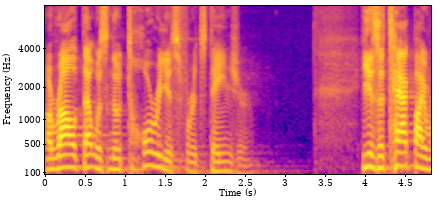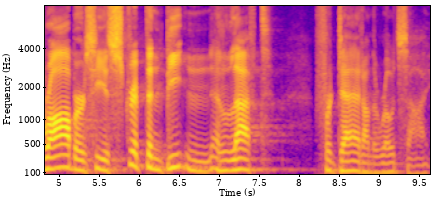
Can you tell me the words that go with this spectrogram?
a route that was notorious for its danger. He is attacked by robbers, he is stripped and beaten and left for dead on the roadside.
